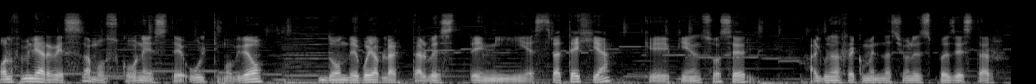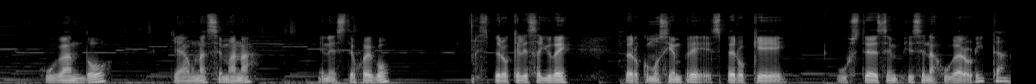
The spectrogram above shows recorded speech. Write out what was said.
Hola familia, regresamos con este último video donde voy a hablar tal vez de mi estrategia que pienso hacer, algunas recomendaciones después de estar jugando ya una semana en este juego. Espero que les ayude, pero como siempre espero que ustedes empiecen a jugar ahorita.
